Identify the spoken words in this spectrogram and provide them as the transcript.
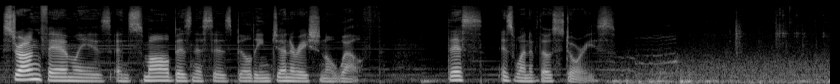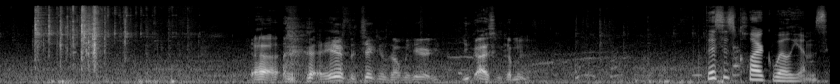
strong families, and small businesses building generational wealth. This is one of those stories. Uh, here's the chickens over here. You guys can come in. This is Clark Williams.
